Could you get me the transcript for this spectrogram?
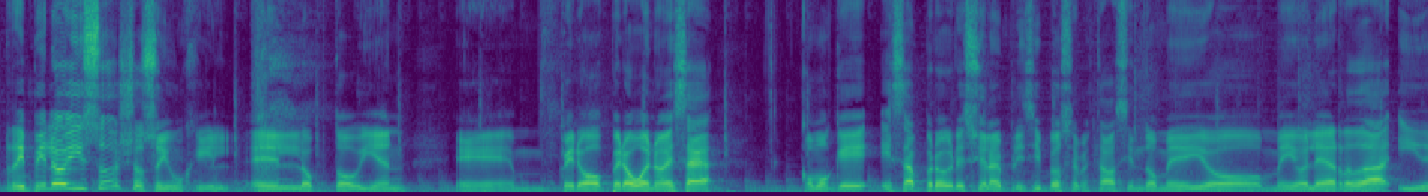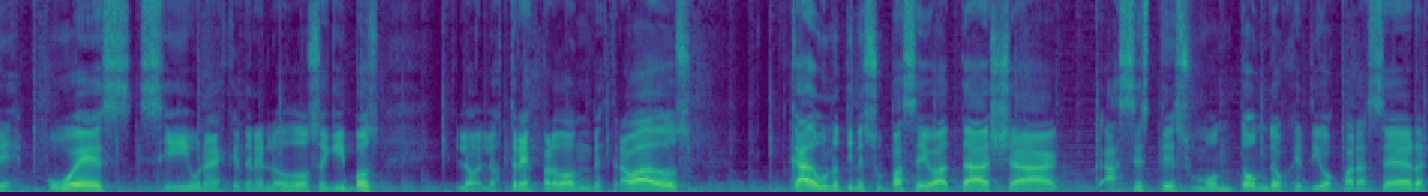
Rippy lo hizo, yo soy un Gil. Él optó bien. Eh, pero, pero bueno, esa. Como que esa progresión al principio se me estaba haciendo medio, medio lerda. Y después, sí, una vez que tenés los dos equipos, lo- los tres, perdón, destrabados. Cada uno tiene su pase de batalla. Haces, tenés un montón de objetivos para hacer.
